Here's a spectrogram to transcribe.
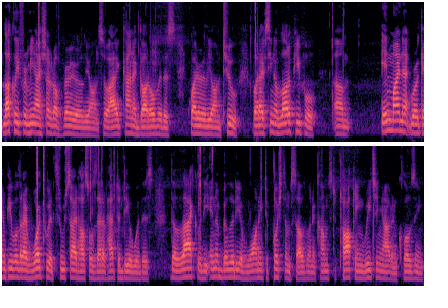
luckily for me, I started off very early on, so I kind of got over this quite early on too. But I've seen a lot of people um, in my network and people that I've worked with through side hustles that have had to deal with this the lack or the inability of wanting to push themselves when it comes to talking, reaching out, and closing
